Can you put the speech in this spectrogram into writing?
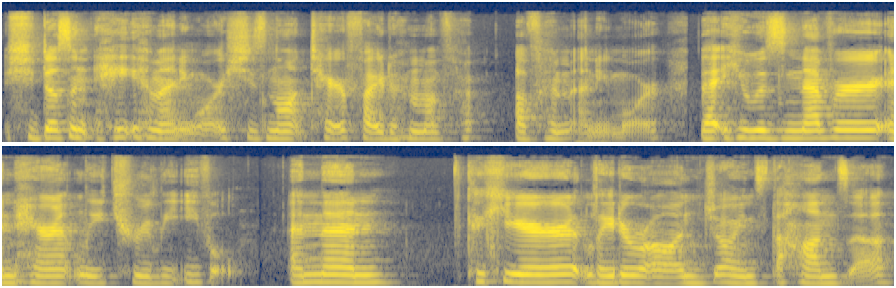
she doesn't hate him anymore. She's not terrified of him, of, of him anymore. That he was never inherently truly evil. And then Cahir later on joins the Hansa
